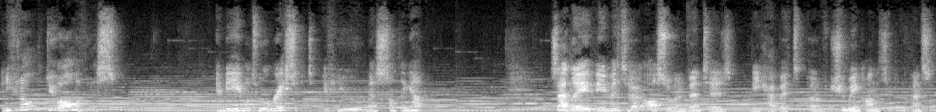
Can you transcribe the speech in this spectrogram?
and you could all do all of this and be able to erase it if you mess something up. Sadly, the inventor also invented the habit of chewing on the tip of the pencil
